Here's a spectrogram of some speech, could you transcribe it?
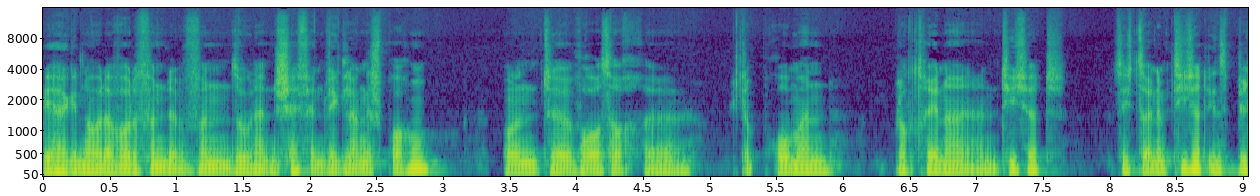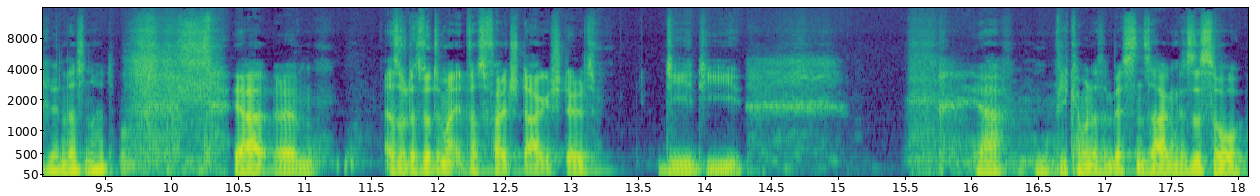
Ja, genau, da wurde von, von sogenannten Chefentwicklern gesprochen. Und äh, woraus auch, äh, ich glaube, Roman, Blocktrainer, ein T-Shirt, sich zu einem T-Shirt inspirieren lassen hat. Ja, ähm, also das wird immer etwas falsch dargestellt. Die, die, ja, wie kann man das am besten sagen? Das ist so,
